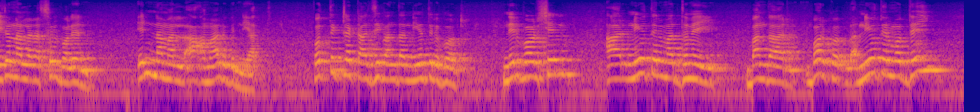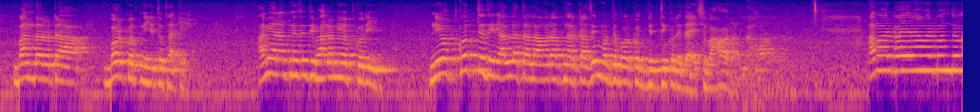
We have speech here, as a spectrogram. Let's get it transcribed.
এই জন্য আল্লাহ রাসুল বলেন, ইন্নামাল আমাল নিয়াত প্রত্যেকটা কাজী বান্দার নিয়তের উপর নির্ভরশীল আর নিয়তের মাধ্যমেই বান্দার বরকত, নিয়তের মধ্যেই বান্দার ওটা বরকত নিহিত থাকে। আমি আর আপনি যদি ভালো নিয়ত করি, নিয়ত করতে দেরি আল্লাহ তালা আমার আপনার কাজের মধ্যে বরকত বৃদ্ধি করে দেয় সুবাহ আল্লাহ আমার ভাইয়েরা, আমার বন্ধুগণ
